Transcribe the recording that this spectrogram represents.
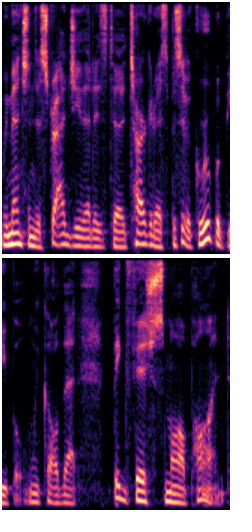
We mentioned a strategy that is to target a specific group of people. We called that big fish, small pond.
